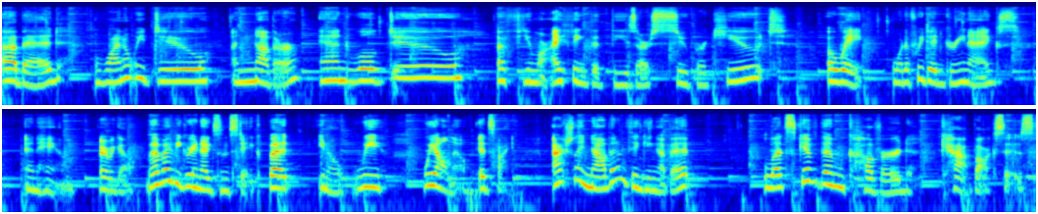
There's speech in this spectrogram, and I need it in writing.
a bed. Why don't we do another? And we'll do a few more. I think that these are super cute. Oh wait, what if we did green eggs and ham? There we go. That might be green eggs and steak, but you know, we we all know. It's fine. Actually, now that I'm thinking of it, let's give them covered cat boxes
